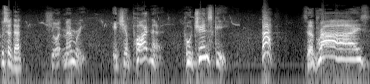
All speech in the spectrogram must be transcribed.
Who said that? Short memory. It's your partner, Poochinski. Ha! Surprise!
